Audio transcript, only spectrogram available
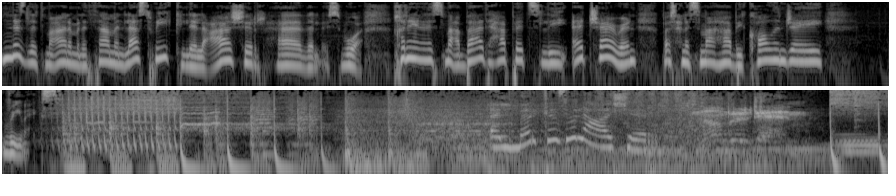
نزلت معانا من الثامن last week للعاشر هذا الأسبوع. خلينا نسمع Bad Habits لإد شيرن بس حنسمعها بكولين جاي ريمكس المركز العاشر. number 10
